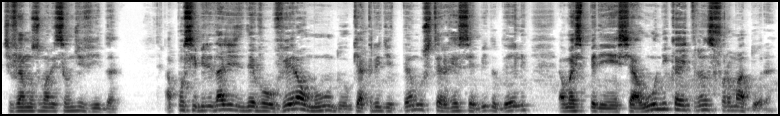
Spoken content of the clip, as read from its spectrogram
tivemos uma lição de vida. A possibilidade de devolver ao mundo o que acreditamos ter recebido dele é uma experiência única e transformadora.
